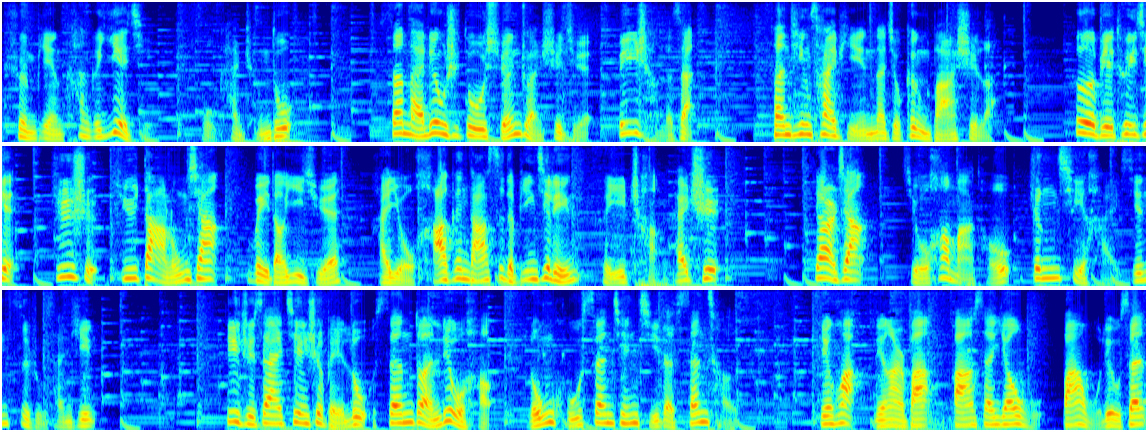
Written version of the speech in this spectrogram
顺便看个夜景，俯瞰成都。三百六十度旋转视觉，非常的赞。餐厅菜品那就更巴适了，特别推荐芝士焗大龙虾，味道一绝。还有哈根达斯的冰激凌可以敞开吃。第二家九号码头蒸汽海鲜自助餐厅，地址在建设北路三段六号龙湖三千级的三层，电话零二八八三幺五八五六三，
